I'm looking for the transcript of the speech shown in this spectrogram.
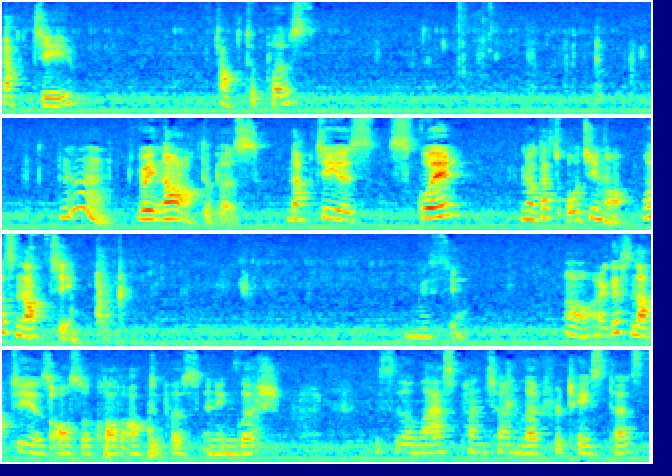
nakji octopus. Hmm. Wait, not octopus. Nakji is squid. No, that's ojingo. What's nakji? Let me see. Oh, I guess nakji is also called octopus in English. This is the last panchan left for taste test.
